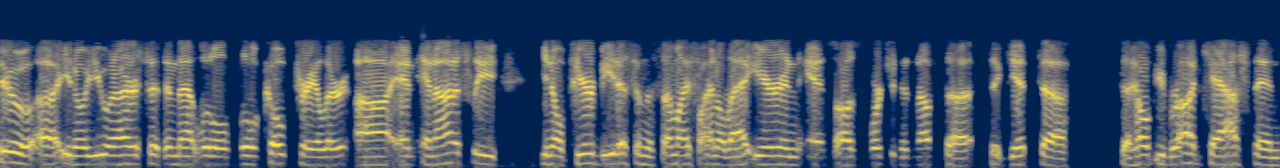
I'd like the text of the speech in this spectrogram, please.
too. Uh, you know, you and I are sitting in that little little Coke trailer, uh, and and honestly, you know, Pierre beat us in the semifinal that year, and and so I was fortunate enough to to get. Uh, to help you broadcast and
